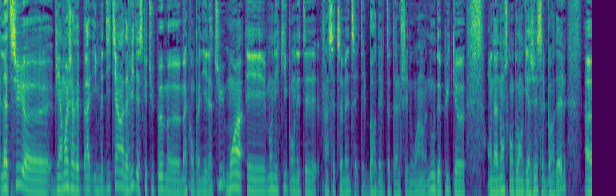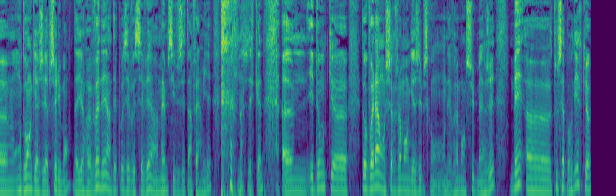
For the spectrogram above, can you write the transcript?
là-dessus, euh, bien moi j'avais pas, il m'a dit tiens David, est-ce que tu peux m'accompagner là-dessus? Moi et mon équipe, on était, enfin cette semaine, ça a été le bordel total chez nous. Hein. Nous, depuis que on annonce qu'on doit engager, c'est le bordel. Euh, on doit engager absolument. D'ailleurs, euh, venez hein, déposer vos CV, hein, même si vous êtes infirmier. non, je déconne. Euh, et donc, euh, donc voilà, on cherche vraiment à engager parce qu'on est vraiment submergé. Mais tout ça pour dire que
